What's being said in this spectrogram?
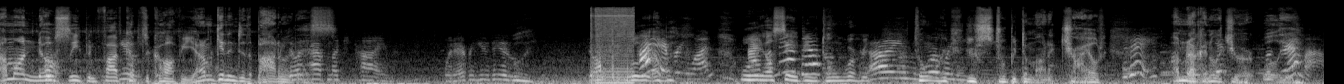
I'm on no Oh, sleep and five you- cups of coffee, I'm getting to the bottom of this. You don't have much time. Whatever you do, don't. Wooly, Hi, I'm- everyone. I'm I'll save you. Don't worry. I'm Don't worry. Wooly. You stupid demonic child. Today, I'm not gonna let you hurt Wooly. Grandma.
